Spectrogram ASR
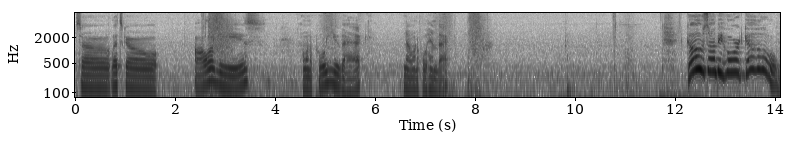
So let's go all of these. I want to pull you back. No, I want to pull him back. Go, zombie horde, go!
